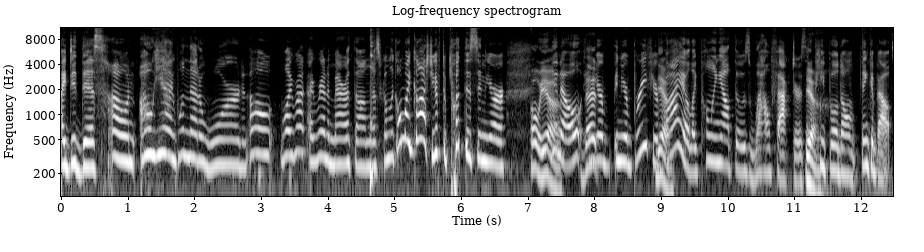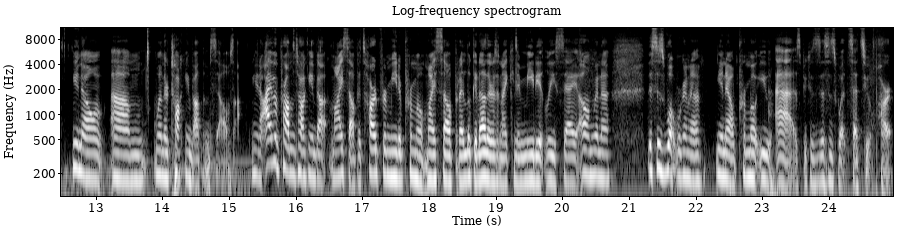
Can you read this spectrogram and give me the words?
I did this. Oh, and oh yeah, I won that award. And oh, well, I ran I ran a marathon last week. I'm like, "Oh my gosh, you have to put this in your Oh yeah, you know, that, in your in your brief, your Yeah. bio, like pulling out those wow factors that Yeah. people don't think about, you know, um, when they're talking about themselves. You know, I have a problem talking about myself. It's hard for me to promote myself, but I look at others and I can immediately say, "Oh, I'm gonna, this is what we're gonna, you know, promote you as because this is what sets you apart."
